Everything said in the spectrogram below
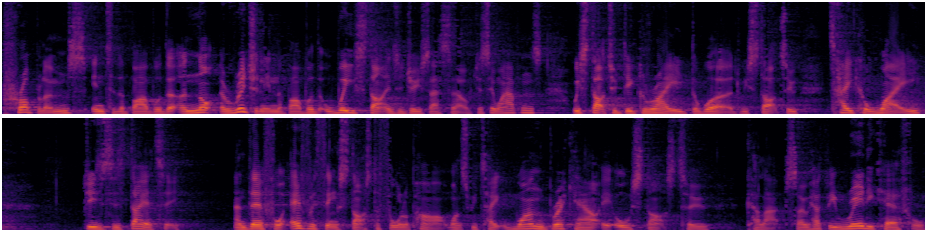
problems into the Bible that are not originally in the Bible that we start to introduce ourselves. Do you see what happens? We start to degrade the word. We start to take away Jesus' deity. And therefore, everything starts to fall apart. Once we take one brick out, it all starts to collapse. So we have to be really careful,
